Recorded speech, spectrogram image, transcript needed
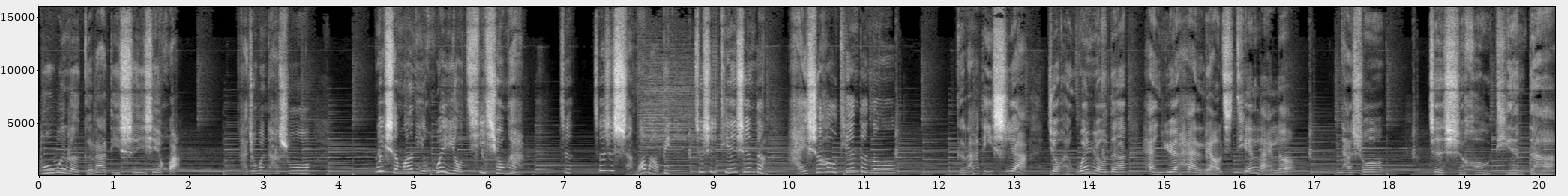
多问了格拉迪斯一些话。他就问他说：“为什么你会有气胸啊？这这是什么毛病？这是天生的还是后天的呢？”格拉迪斯啊，就很温柔的和约翰聊起天来了。他说：“这是后天的，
